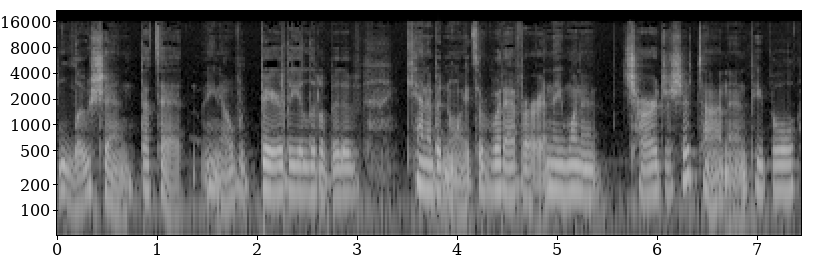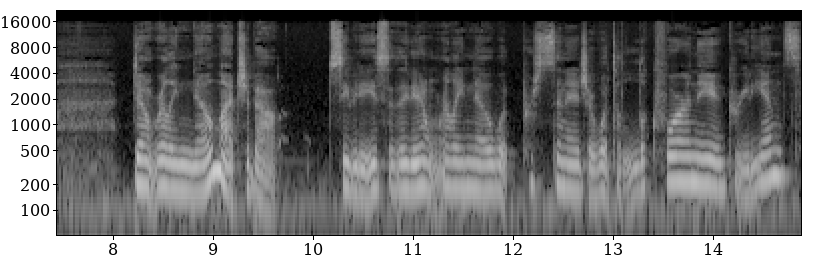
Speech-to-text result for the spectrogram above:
lotion. That's it, you know, with barely a little bit of cannabinoids or whatever. And they want to charge a shit ton. And people don't really know much about CBD, so they don't really know what percentage or what to look for in the ingredients.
